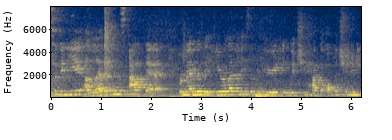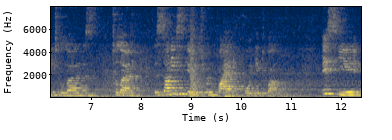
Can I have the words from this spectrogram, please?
to the year 11s out there, remember that year 11 is the period in which you have the opportunity to learn the, to learn the study skills required for year 12. This year,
